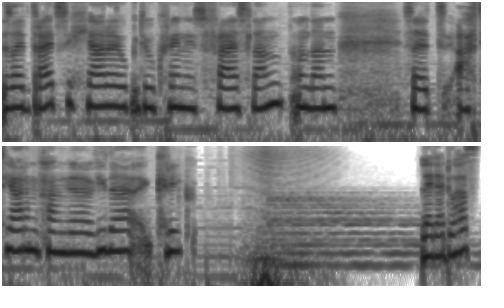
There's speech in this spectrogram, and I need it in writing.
Seit 30 Jahren die Ukraine ist freies Land und dann seit acht Jahren haben wir wieder Krieg Leila, du hast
